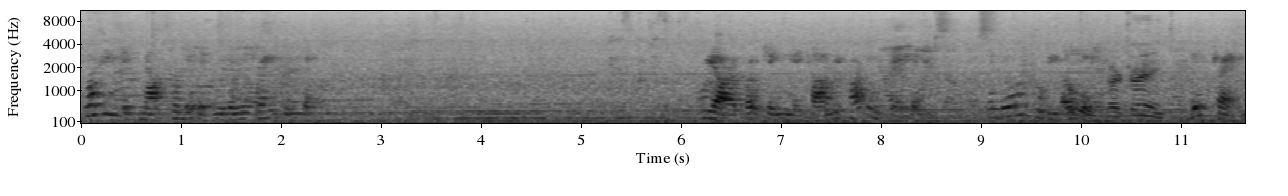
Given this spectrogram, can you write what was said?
Smoking is not permitted within the train system. We are approaching the economy parking station. The doors will be opening. Our train. This train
